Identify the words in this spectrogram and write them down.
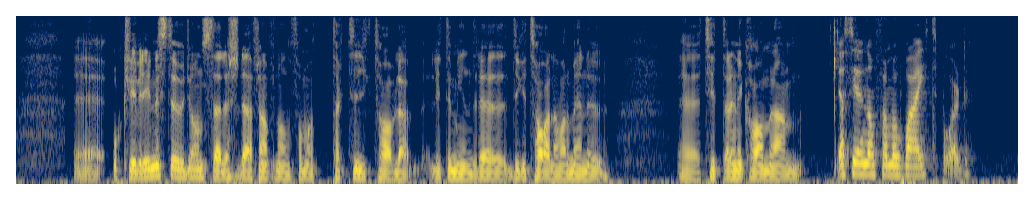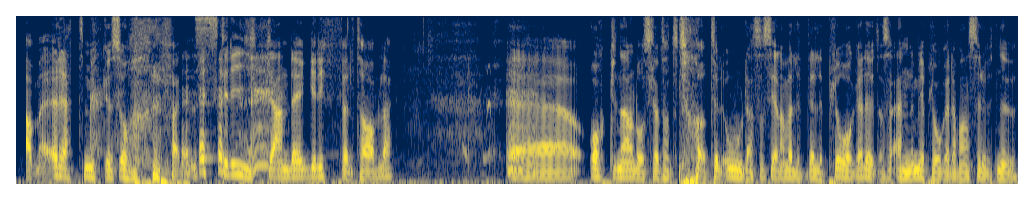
Och kliver in i studion, ställer sig där framför någon form av taktiktavla, lite mindre digital än vad de är nu. Tittar in i kameran, Jag ser någon form av whiteboard. ja, men rätt mycket så skrikande griffeltavla. Eh, och när han då ska ta, ta till orda så ser han väldigt, väldigt plågad ut, alltså ännu mer plågad än vad han ser ut nu.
